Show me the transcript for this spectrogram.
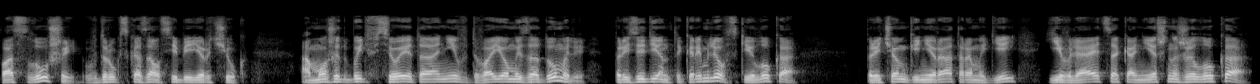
«Послушай», — вдруг сказал себе Ярчук, — «а может быть, все это они вдвоем и задумали, президент и кремлевский Лука? Причем генератором идей является, конечно же, Лука».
